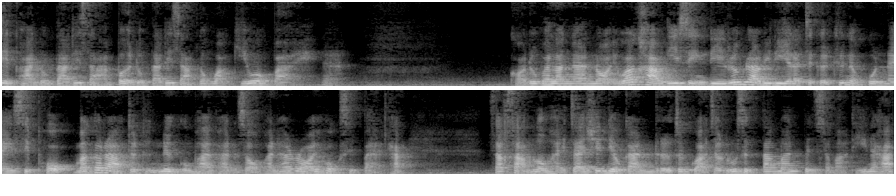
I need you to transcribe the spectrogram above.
จิตผ่านดวงตาที่ 3 เปิดดวงตาที่ 3 ตรงหว่างคิ้วออกไปนะขอดูพลังงานหน่อยว่าข่าวดีสิ่งดีเรื่องราวดีๆอะไรจะเกิดขึ้นกับคุณใน 16 มกราคมจนถึง 1 กุมภาพันธ์ 2568 ค่ะ สักสามลมหายใจเช่นเดียวกัน หรือจนกว่าจะรู้สึกตั้งมั่นเป็นสมาธินะคะ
